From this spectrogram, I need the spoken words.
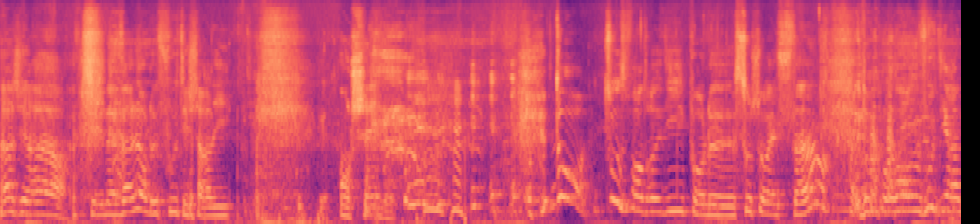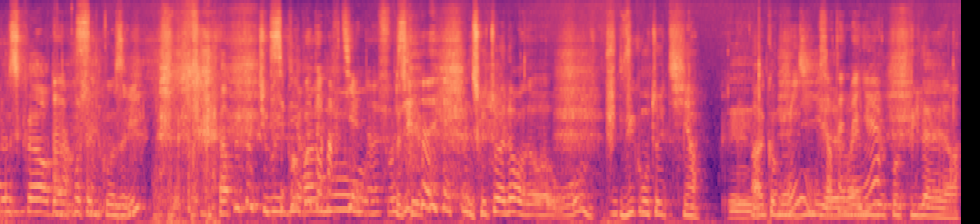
Hein, Gérard C'est mêmes valeurs, le foot et Charlie. Enchaîne. Donc, tous vendredi pour le Social Star. Donc, on vous dira le score dans la Alors, prochaine causerie. Alors, peut-être tu veux dire un mot. Parce que, parce que toi, alors, vu qu'on te tient, Hmm. hein, comme on Oui, dit d'une certaine dans les manière. milieux populaires,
